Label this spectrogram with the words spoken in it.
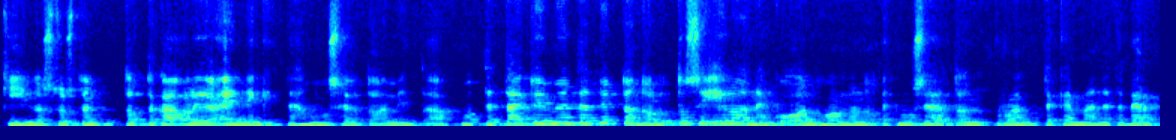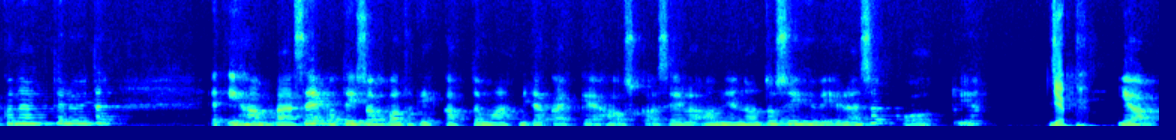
kiinnostusta totta kai oli jo ennenkin tähän museotoimintaan, mutta täytyy myöntää, että nyt on ollut tosi iloinen, kun on huomannut, että museot on ruvennut tekemään näitä verkkonäyttelyitä, että ihan pääsee kotisohvaltakin katsomaan, että mitä kaikkea hauskaa siellä on, ja ne on tosi hyvin yleensä koottuja. Jep. Ja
